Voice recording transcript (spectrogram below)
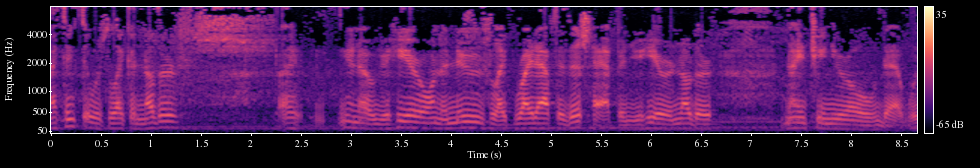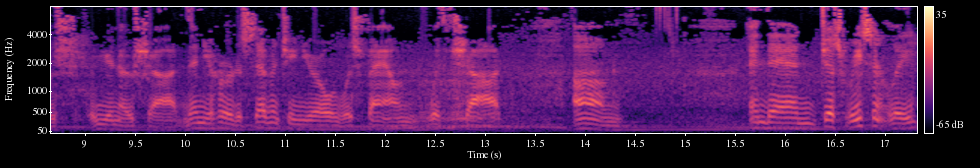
I think there was like another. I, you know, you hear on the news like right after this happened, you hear another 19-year-old that was, you know, shot. Then you heard a 17-year-old was found with a shot. Um, and then just recently,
